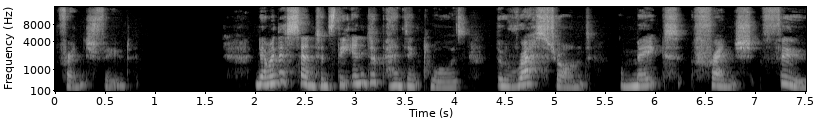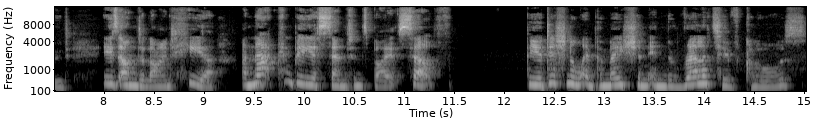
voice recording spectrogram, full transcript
French food. Now, in this sentence, the independent clause, the restaurant makes French food, is underlined here, and that can be a sentence by itself. The additional information in the relative clause,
